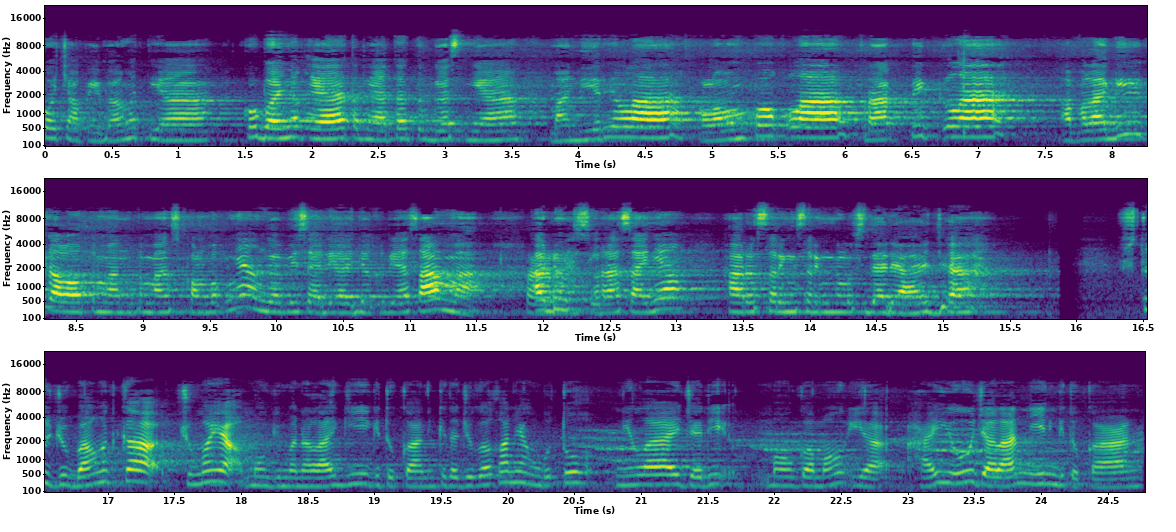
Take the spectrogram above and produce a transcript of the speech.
Kok capek banget ya? Kok banyak ya ternyata tugasnya? Mandiri lah, kelompok lah, praktik lah. Apalagi kalau teman-teman sekelompoknya nggak bisa diajak kerjasama. Aduh rasanya harus sering-sering ngelus dada aja Setuju banget kak, cuma ya mau gimana lagi gitu kan. Kita juga kan yang butuh nilai, jadi mau gak mau ya hayu jalanin gitu kan.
